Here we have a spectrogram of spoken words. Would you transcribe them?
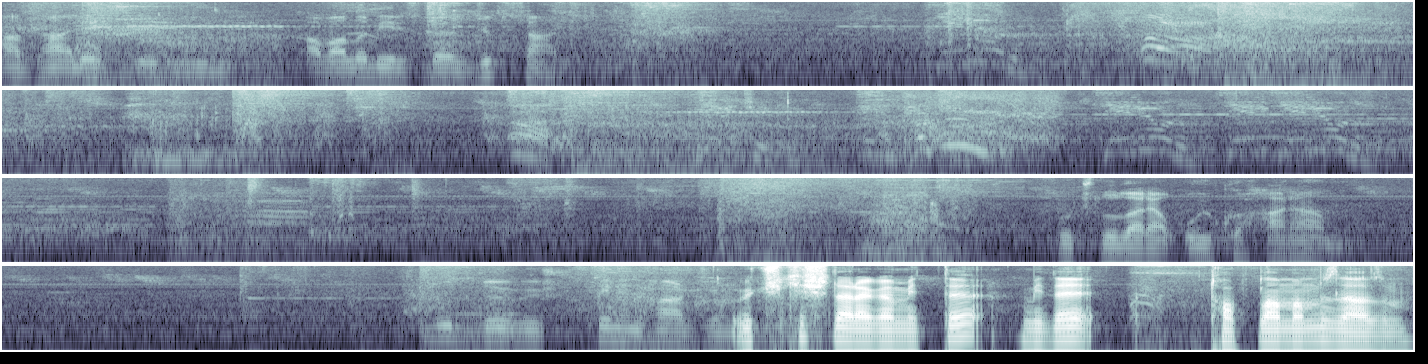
Adalet dediğim havalı bir sözcük sadece. Suçlulara uyku haram. Bu dövüş senin harcın. 3 kişiler Agamit'te. Bir de toplamamız lazım.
